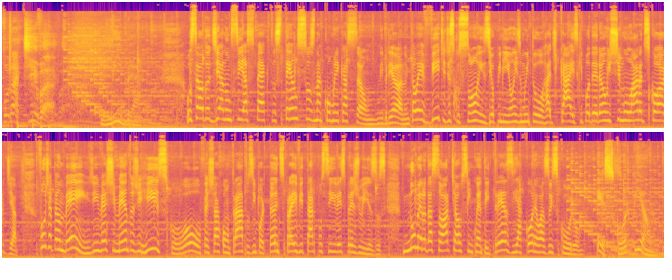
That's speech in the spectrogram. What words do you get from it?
Horóscopo Nativa. Libra. O céu do dia anuncia aspectos tensos na comunicação, Libriano. Então evite discussões e opiniões muito radicais que poderão estimular a discórdia. Fuja também de investimentos de risco ou fechar contratos importantes para evitar possíveis prejuízos. Número da sorte é o 53 e a cor é o azul escuro. Escorpião.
